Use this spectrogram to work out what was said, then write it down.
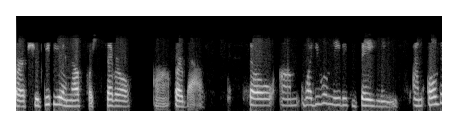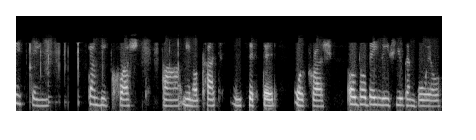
herbs should give you enough for several uh, herb. So um, what you will need is bay leaves, and all these things can be crushed, uh, you know, cut and sifted or crushed. Although bay leaves you can boil,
